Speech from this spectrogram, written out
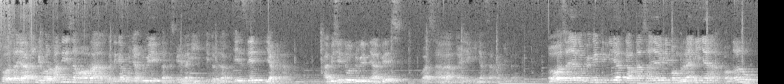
Oh saya akan dihormati sama orang ketika punya duit, tapi sekali lagi itu adalah izin yang benar. Habis itu duitnya habis, wassalam, nggak ingat sama kita. Oh saya kepingin dilihat karena saya ini pemberaninya, kalau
